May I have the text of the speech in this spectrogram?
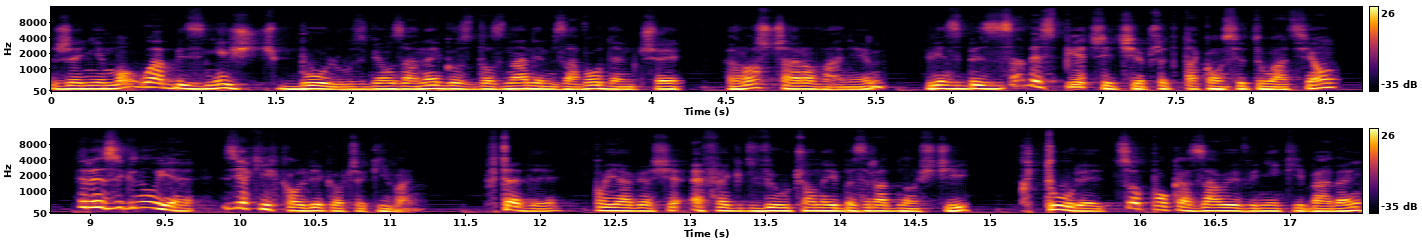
że nie mogłaby znieść bólu związanego z doznanym zawodem czy rozczarowaniem, więc by zabezpieczyć się przed taką sytuacją, rezygnuje z jakichkolwiek oczekiwań. Wtedy pojawia się efekt wyuczonej bezradności, który, co pokazały wyniki badań,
